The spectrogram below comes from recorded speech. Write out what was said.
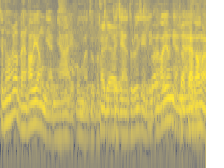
ကျွန်တော်တို့ဘန်ကောက်ရောက်နေရများတယ်ပုံမှန်ဆိုဟုတ်တယ်တကြံဆိုလို့ရှိရင်လေဘန်ကောက်ရောက်နေရများဘန်ကောက်မှာ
